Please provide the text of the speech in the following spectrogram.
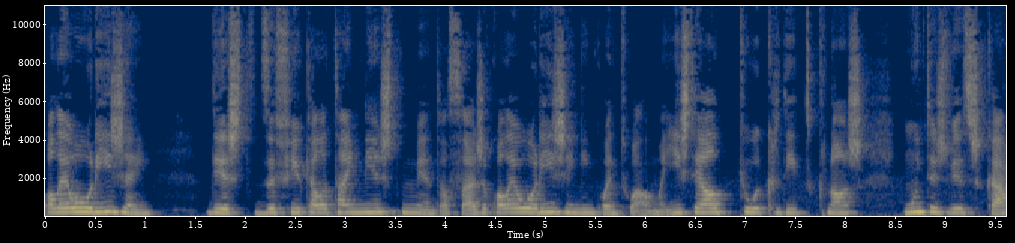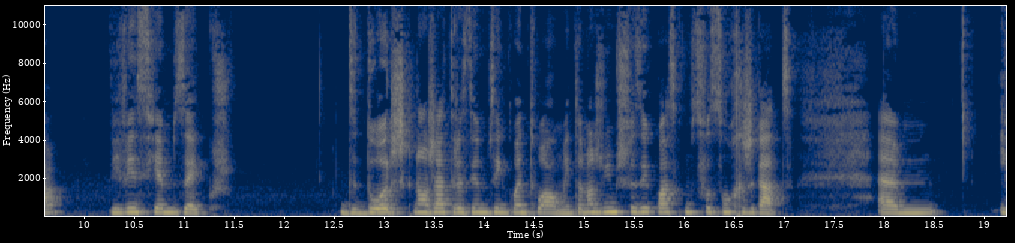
qual é a origem deste desafio que ela tem neste momento, ou seja, qual é a origem enquanto alma. E isto é algo que eu acredito que nós muitas vezes cá vivenciamos ecos de dores que nós já trazemos enquanto alma. Então nós vimos fazer quase como se fosse um resgate. Um, e,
